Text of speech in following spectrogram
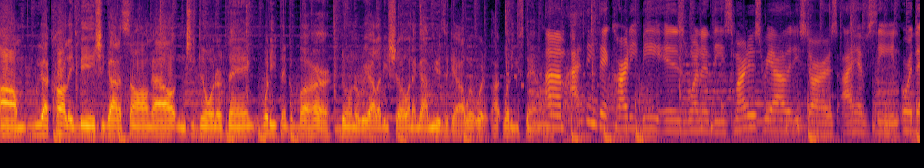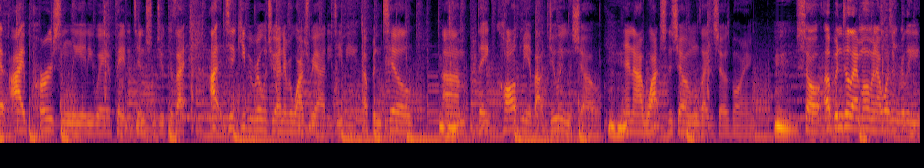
Um, we got Cardi B. She got a song out and she's doing her thing. What do you think about her doing a reality show and I got music out? What, what, what do you stand on? Um, I think that Cardi B is one of the smartest reality stars I have seen, or that I personally, anyway, have paid attention to. Because I, I, to keep it real with you, I never watched reality TV up until Mm-hmm. um, they called me about doing the show, and I watched the show and was like, the show's boring. Mm. So up until that moment, I wasn't really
